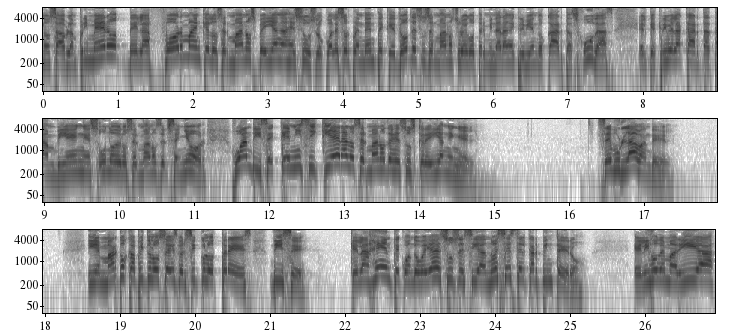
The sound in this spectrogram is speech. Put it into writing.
nos hablan. Primero, de la forma en que los hermanos veían a Jesús, lo cual es sorprendente que dos de sus hermanos luego terminaran escribiendo cartas. Judas, el que escribe la carta, también es uno de los hermanos del Señor. Juan dice que ni siquiera los hermanos de Jesús creían en él. Se burlaban de él. Y en Marcos capítulo 6, versículo 3, dice que la gente cuando veía a Jesús decía, ¿no es este el carpintero? El hijo de María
